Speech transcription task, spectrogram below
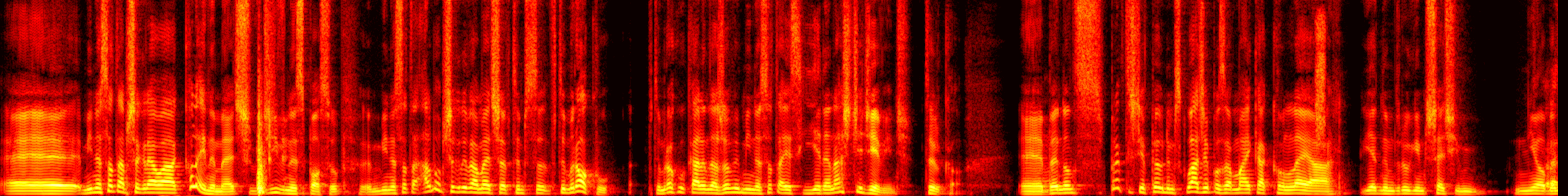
Eee, Minnesota przegrała kolejny mecz w dziwny sposób. Minnesota albo przegrywa mecze w tym, w tym roku. W tym roku kalendarzowym Minnesota jest 11-9 tylko. E, będąc praktycznie w pełnym składzie poza Mike'a Conleya, jednym, drugim, trzecim nieobe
